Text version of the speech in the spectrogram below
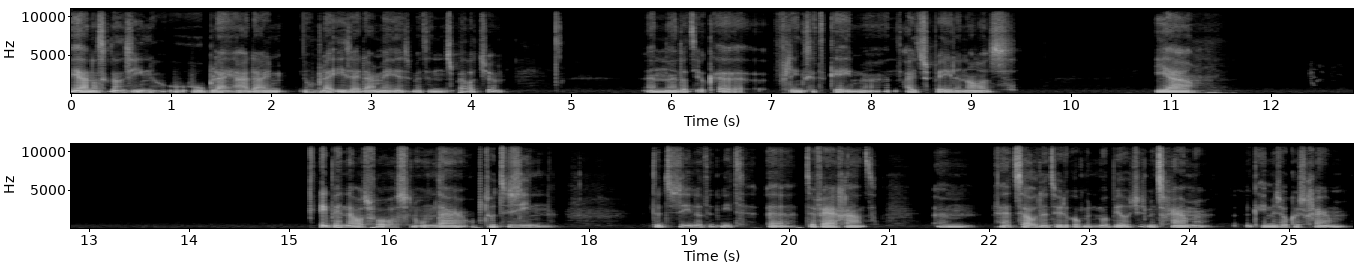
ja, en als ik dan zie hoe, blij, haar daar, hoe blij zij daarmee is met een spelletje. En eh, dat hij ook uh, flink zit te gamen en uitspelen en alles. Ja. Ik ben daar als volwassene om daar op toe te zien. Toe te zien dat het niet uh, te ver gaat. Um, hetzelfde natuurlijk ook met mobieltjes, met schermen. Game is ook een scherm.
